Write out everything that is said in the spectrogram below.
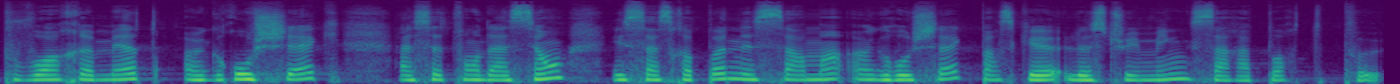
pouvoir remettre un gros chèque à cette fondation et ça ne sera pas nécessairement un gros chèque parce que le streaming, ça rapporte peu.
